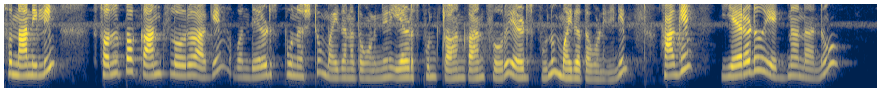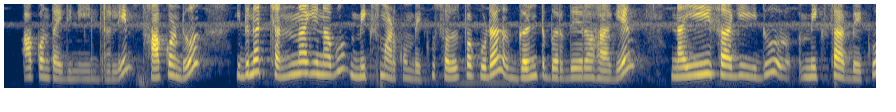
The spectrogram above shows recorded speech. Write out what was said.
ಸೊ ನಾನಿಲ್ಲಿ ಸ್ವಲ್ಪ ಕಾರ್ನ್ಫ್ಲೋರು ಹಾಗೆ ಒಂದೆರಡು ಸ್ಪೂನಷ್ಟು ಮೈದಾನ ತೊಗೊಂಡಿದ್ದೀನಿ. ಎರಡು ಸ್ಪೂನ್ ಕಾರ್ನ್, ಕಾರ್ನ್ಫ್ಲೋರು, ಎರಡು ಸ್ಪೂನು ಮೈದಾ ತೊಗೊಂಡಿದ್ದೀನಿ. ಹಾಗೆ ಎರಡು ಎಗ್ನ ನಾನು ಹಾಕ್ಕೊತಾ ಇದ್ದೀನಿ ಇದರಲ್ಲಿ. ಹಾಕ್ಕೊಂಡು ಇದನ್ನು ಚೆನ್ನಾಗಿ ನಾವು ಮಿಕ್ಸ್ ಮಾಡ್ಕೊಬೇಕು. ಸ್ವಲ್ಪ ಕೂಡ ಗಂಟು ಬರದೇ ಇರೋ ಹಾಗೆ ನೈಸಾಗಿ ಇದು ಮಿಕ್ಸ್ ಆಗಬೇಕು.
